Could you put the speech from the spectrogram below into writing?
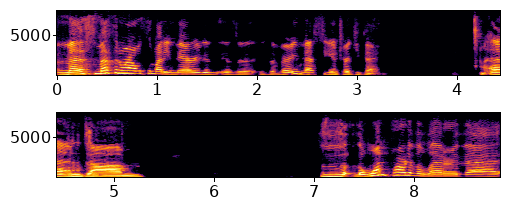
mess, messing around with somebody married is, is, a, is a very messy and tricky thing. And um, the, the one part of the letter that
